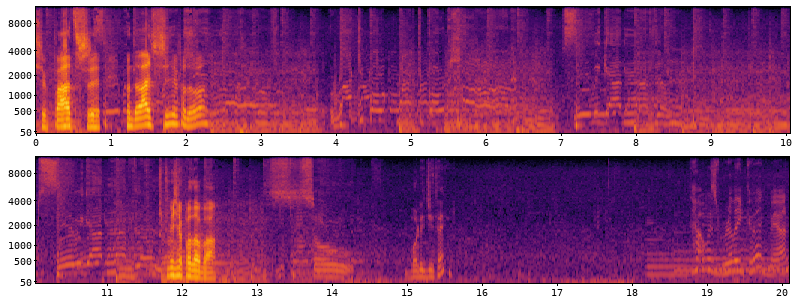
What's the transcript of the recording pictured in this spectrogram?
Się patrzy. Podoba ci się, nie podoba? Rocky boat, rocky boat hard. Say we got nothing. Say we got nothing. Mi się podoba. So, what did you think? That was really good, man.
